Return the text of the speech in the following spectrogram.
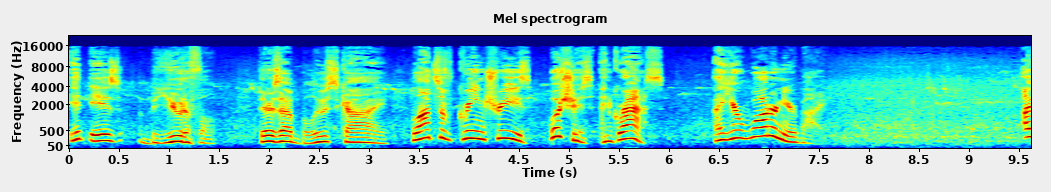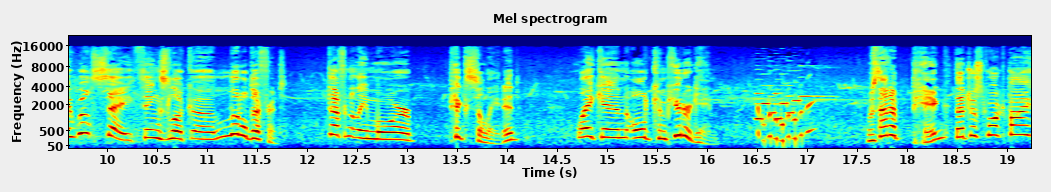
it is beautiful. There's a blue sky, lots of green trees, bushes, and grass. I hear water nearby. I will say things look a little different. Definitely more pixelated, like an old computer game. Was that a pig that just walked by?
